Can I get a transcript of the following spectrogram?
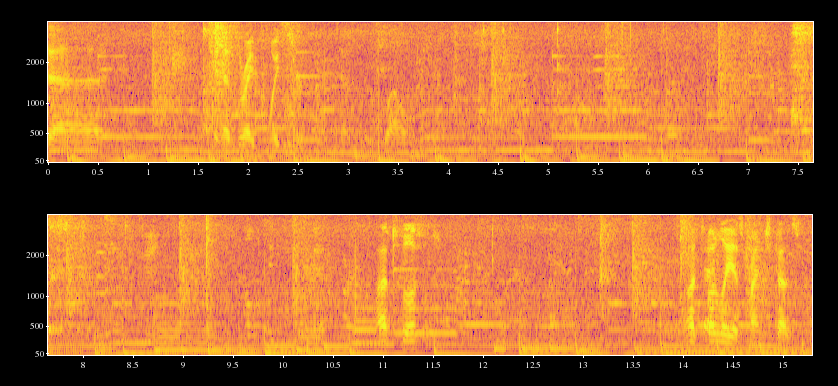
uh, it has the right moisture as well. That's delicious. That totally is French toast.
